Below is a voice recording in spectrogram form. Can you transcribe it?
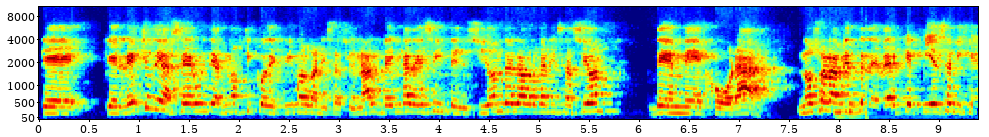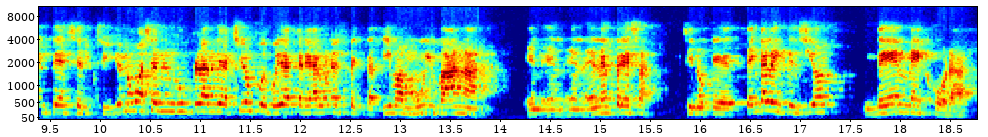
que, que el hecho de hacer un diagnóstico de clima organizacional venga de esa intención de la organización de mejorar, no solamente de ver qué piensa mi gente, si, yo no voy a hacer ningún plan de acción, pues voy a crear una expectativa muy vana en, en, la empresa, sino que tenga la intención de mejorar.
